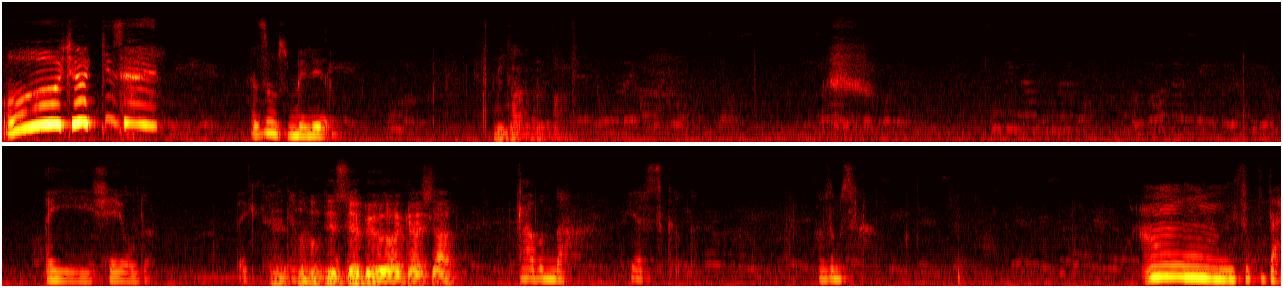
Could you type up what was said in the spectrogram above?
Oo çok güzel. Hazır mısın? Bölüyorum. Bir tane böyle. Ay şey oldu. Bekle. Evet, tadım testi yapıyoruz arkadaşlar. Ha bunda. Yarısı kaldı. Hazır mısın? Hmm, çok güzel.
